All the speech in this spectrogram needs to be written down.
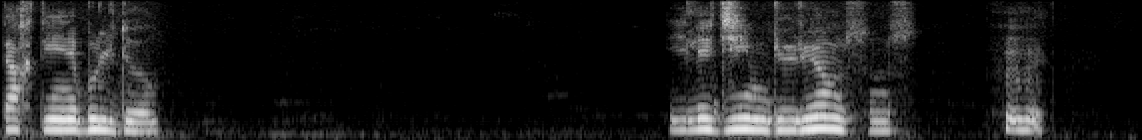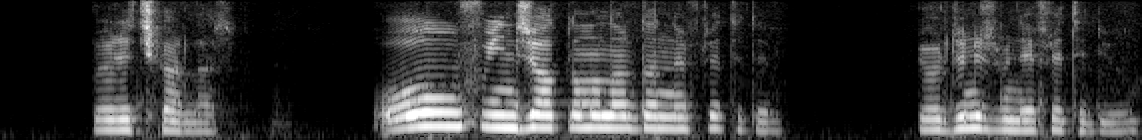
Taktiğini buldum. Hileciyim görüyor musunuz? Böyle çıkarlar. Of ince atlamalardan nefret ederim. Gördünüz mü nefret ediyorum.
